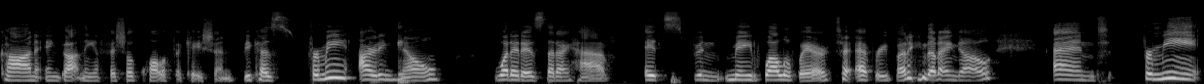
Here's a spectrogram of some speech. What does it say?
gone and gotten the official qualification because for me, I already know what it is that I have. It's been made well aware to everybody that I know. And for me,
